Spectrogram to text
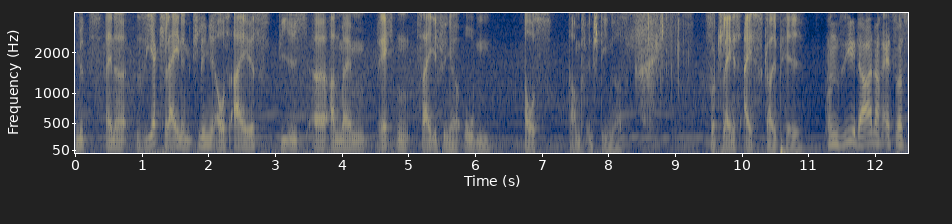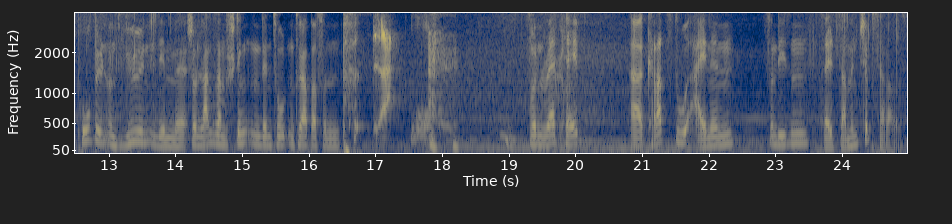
mit einer sehr kleinen Klinge aus Eis, die ich äh, an meinem rechten Zeigefinger oben aus Dampf entstehen lasse. So ein kleines Eisskalpell. Und siehe da, nach etwas Popeln und Wühlen in dem äh, schon langsam stinkenden toten Körper von, von Red Tape, äh, kratzt du einen von diesen seltsamen Chips heraus.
